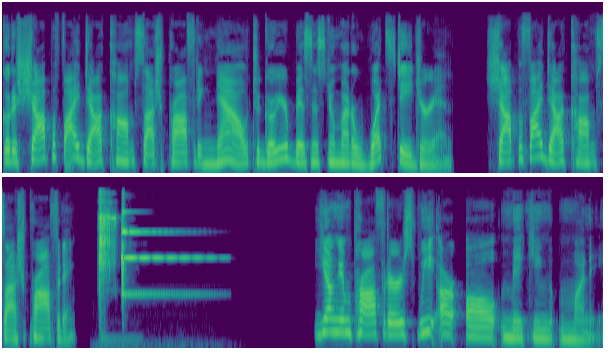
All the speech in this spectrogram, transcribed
Go to shopify.com slash profiting now to grow your business no matter what stage you're in. Shopify.com slash profiting. Young and profiters, we are all making money.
